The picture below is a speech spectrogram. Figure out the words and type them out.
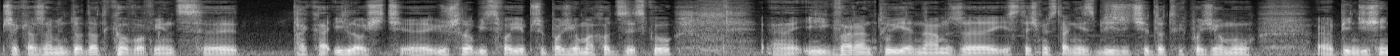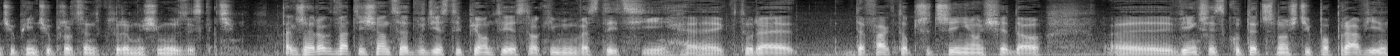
przekażemy dodatkowo, więc e, taka ilość e, już robi swoje przy poziomach odzysku e, i gwarantuje nam, że jesteśmy w stanie zbliżyć się do tych poziomu e, 55%, które musimy uzyskać. Także rok 2025 jest rokiem inwestycji, e, które de facto przyczynią się do e, większej skuteczności poprawy,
